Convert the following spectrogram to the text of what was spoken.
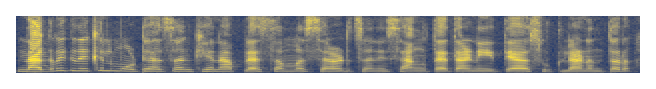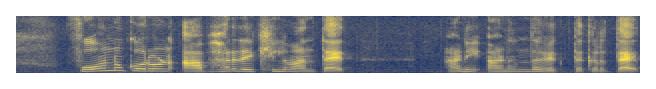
नागरिक देखील मोठ्या संख्येनं आपल्या समस्या अडचणी सांगतायत आणि त्या सुटल्यानंतर फोन करून आभार देखील मानतायत आणि आनंद व्यक्त करतायत.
